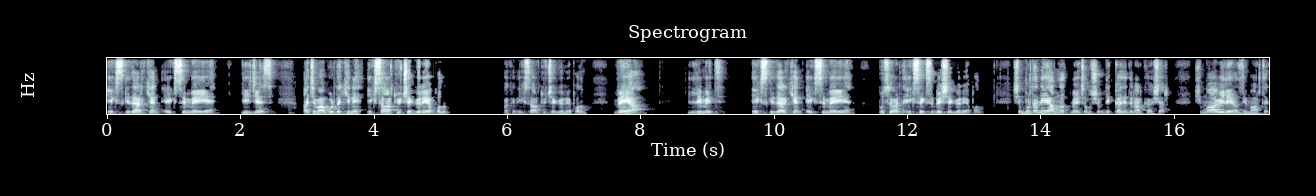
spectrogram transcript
x giderken eksi m'ye diyeceğiz. Acaba buradakini x artı 3'e göre yapalım. Bakın x artı 3'e göre yapalım. Veya limit x giderken eksi m'ye bu sefer de x eksi 5'e göre yapalım. Şimdi burada neyi anlatmaya çalışıyorum? Dikkat edin arkadaşlar. Şimdi maviyle yazayım artık.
